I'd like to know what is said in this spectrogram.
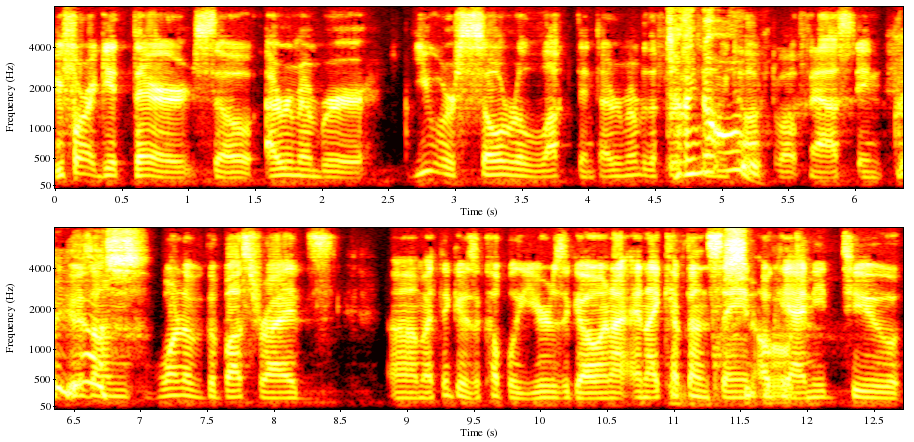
before i get there so i remember you were so reluctant. I remember the first time we talked about fasting. It was on one of the bus rides um, I think it was a couple of years ago, and I and I kept on saying, okay, I need to.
